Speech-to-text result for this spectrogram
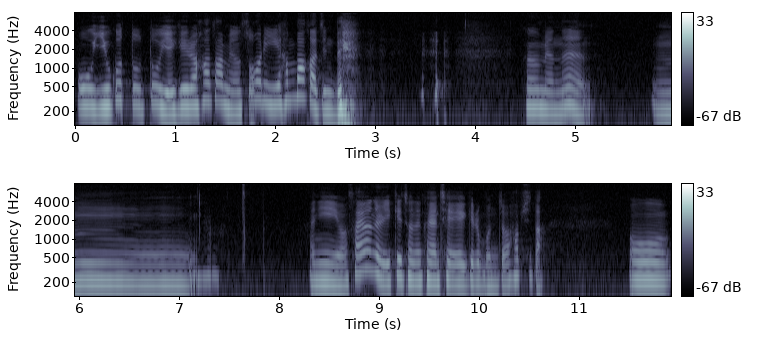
어, 이것도 또 얘기를 하자면 썰이 한 바가지인데 그러면은 음 아니에요. 사연을 읽기 전에 그냥 제 얘기를 먼저 합시다. 어,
